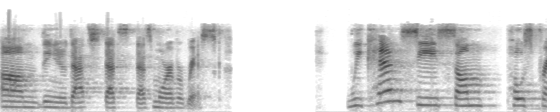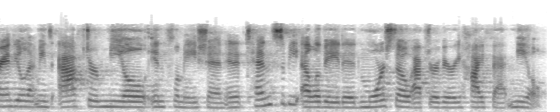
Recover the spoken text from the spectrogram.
um, then you know that's that's that's more of a risk. We can see some postprandial, that means after meal inflammation, and it tends to be elevated more so after a very high fat meal.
